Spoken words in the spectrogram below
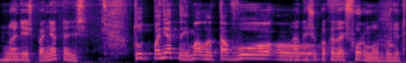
Надеюсь, понятно здесь? Тут понятно, и мало того... Э, Надо еще показать формулу будет.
